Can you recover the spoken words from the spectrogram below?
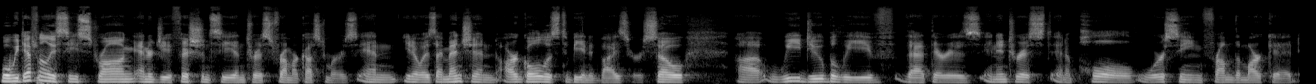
Well, we definitely see strong energy efficiency interest from our customers. And, you know, as I mentioned, our goal is to be an advisor. So, uh, we do believe that there is an interest and a pull we're seeing from the market.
